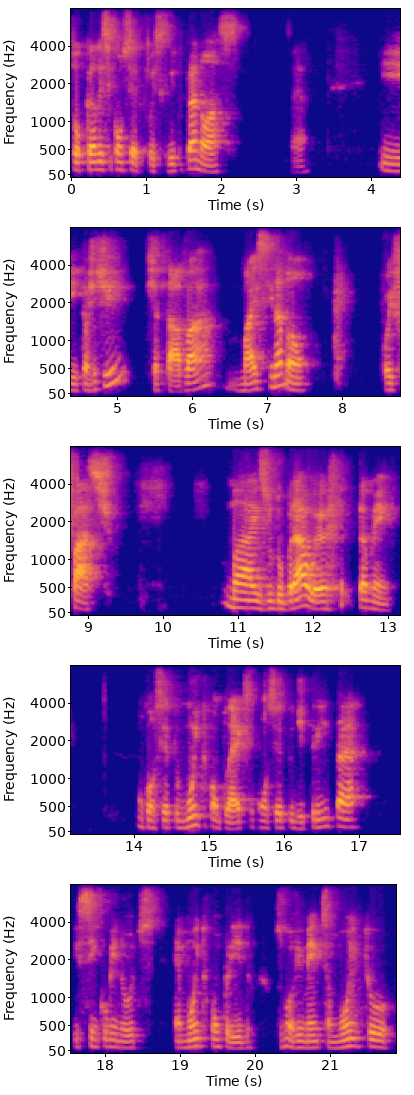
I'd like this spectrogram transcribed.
tocando esse concerto que foi escrito para nós. Né? E, então a gente já estava mais que na mão. Foi fácil. Mas o do Brauer também. Um concerto muito complexo, um concerto de 35 minutos é muito comprido, os movimentos são muito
